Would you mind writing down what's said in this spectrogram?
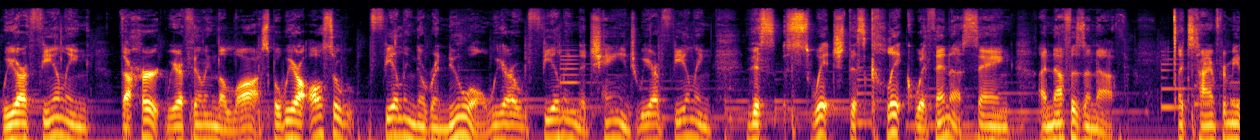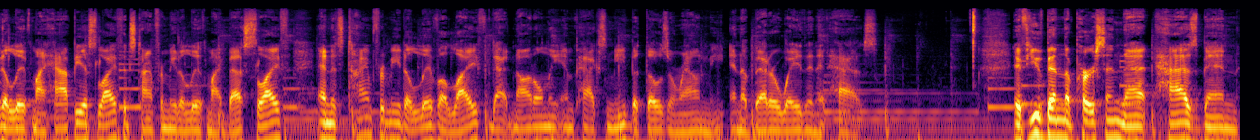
We are feeling the hurt, we are feeling the loss, but we are also feeling the renewal. We are feeling the change. We are feeling this switch, this click within us saying, enough is enough. It's time for me to live my happiest life. It's time for me to live my best life. And it's time for me to live a life that not only impacts me, but those around me in a better way than it has. If you've been the person that has been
